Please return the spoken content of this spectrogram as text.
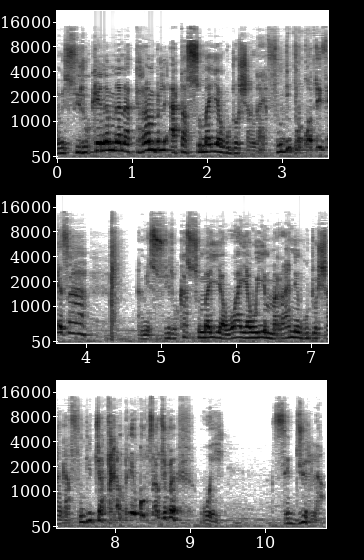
amiswiruke namna na tremble atasumaiya ngudo shangaya fundi. Pourquoi tu fais ça? Amiswiruka sumaiya waya uye mrani ngudo shanga fundi. Tu as tremblé comme ça tu veux? Oui c'est dur là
